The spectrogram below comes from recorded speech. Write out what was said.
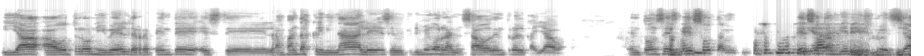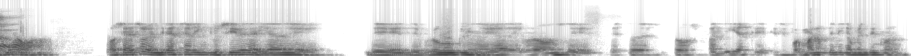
y ya a otro nivel, de repente, este, las bandas criminales, el crimen organizado dentro del Callao. Entonces, que- eso, tam- Eso, también ha este, influenciado. Callao, ¿ah? O sea, eso vendría a ser inclusive de allá de, de, de Brooklyn, allá del Bronx, de, de estos, estos pandillas que, que se formaron técnicamente con,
